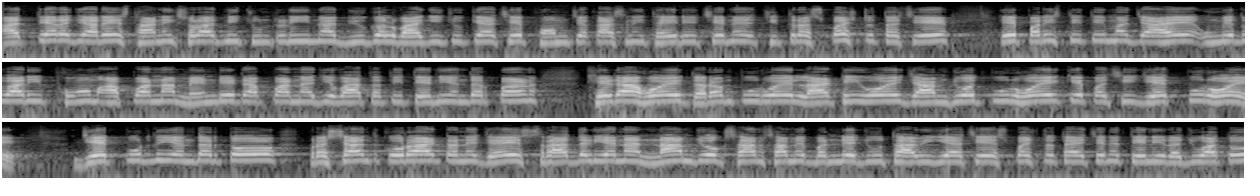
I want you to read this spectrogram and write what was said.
અત્યારે જ્યારે સ્થાનિક સ્વરાજની ચૂંટણીના બ્યુગલ વાગી ચૂક્યા છે, ફોર્મ ચકાસણી થઈ રહી છે ને ચિત્ર સ્પષ્ટ થશે, એ પરિસ્થિતિમાં જાહેર ઉમેદવારી ફોર્મ આપવાના, મેન્ડેટ આપવાના જે વાત હતી તેની અંદર પણ ખેડા હોય, ધરમપુર હોય, લાઠી હોય, જામજોધપુર હોય કે પછી જેતપુર હોય જેતપુરની અંદર તો પ્રશાંત કોરાટ અને જયેશ રાદડિયાના નામ જોગ સામસામે બંને જૂથ આવી ગયા છે સ્પષ્ટ થાય છે ને તેની રજૂઆતો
